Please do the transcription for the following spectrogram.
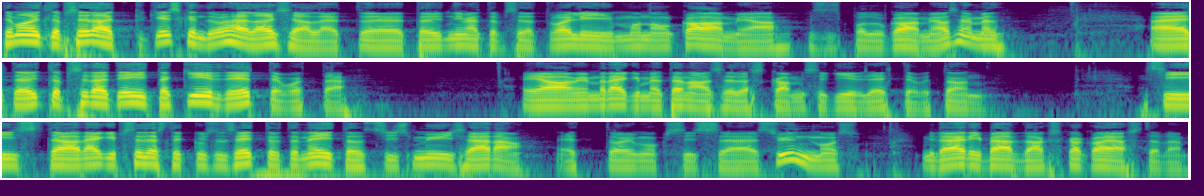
tema ütleb seda, et keskendu ühele asjale, et ta nimetab seda, et vali monogaamia, siis polügaamia asemel äh,. ta ütleb seda, et ehita kiirteeettevõte. ja me räägime täna sellest ka, mis see kiirteeettevõte on siis ta räägib sellest, et kui sul see ettevõte on ehitatud, siis müü see ära, et toimuks siis äh, sündmus, mida Äripäev tahaks ka kajastada.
